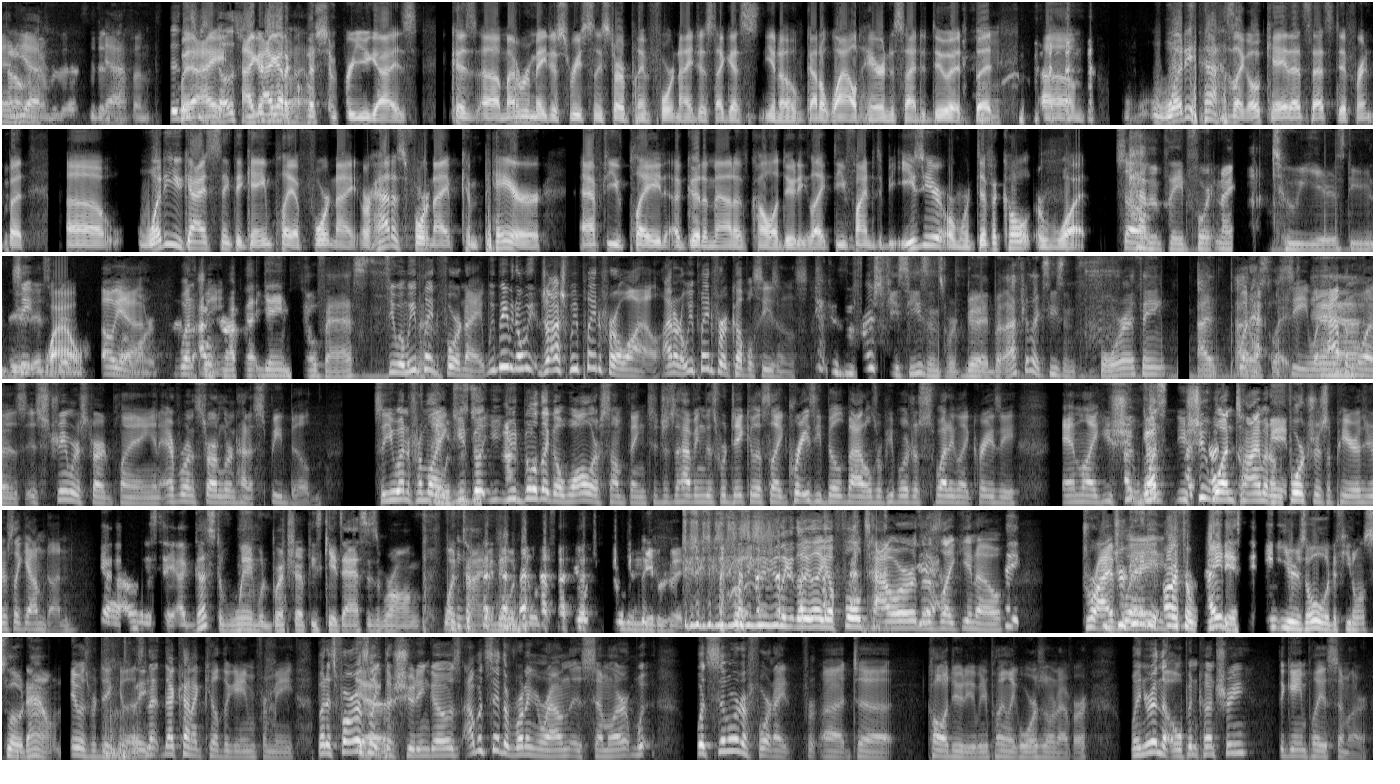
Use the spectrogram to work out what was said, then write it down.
I And don't yeah, remember this. It didn't Yeah. happen. This Wait, was- I, no, I, I got a now. question for you guys because uh, my roommate just recently started playing Fortnite. Just I guess you know got a wild hair and decided to do it. But um, what I was like, okay, that's that's different. But uh, what do you guys think the gameplay of Fortnite, or how does Fortnite compare after you've played a good amount of Call of Duty? Like, do you find it to be easier or more difficult, or what? So, I haven't played Fortnite in two years, dude. See- Wow. oh been a yeah, when I I, dropped that game so fast. see when we played Fortnite, we maybe no, we, Josh, we played for a while. I don't know, we played for a couple seasons. Yeah, because the first few seasons were good, but after like season four, I think I, I what was ha- like, see what eh. happened was is streamers started playing and everyone started learning how to speed build. So you went from like which you'd build you, you'd build like a wall or something to just having this ridiculous like crazy build battles where people are just sweating like crazy, and like you shoot one you shoot one time and a fortress appears. You're just like yeah I'm done. Yeah, I was gonna say a gust of wind would brush up these kids' asses wrong one time, and they would build, they would build a neighborhood. like, like, like a full tower. There's like you know Hey. You're gonna driveway. get arthritis at eight years old if you don't slow down. It was ridiculous. Like- that that kind of killed the game for me. But as far as like the shooting goes, I would say the running around is similar. What, what's similar to Fortnite for, uh, to Call of Duty when you're playing like Warzone or whatever. When you're in the open country, the gameplay is similar.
